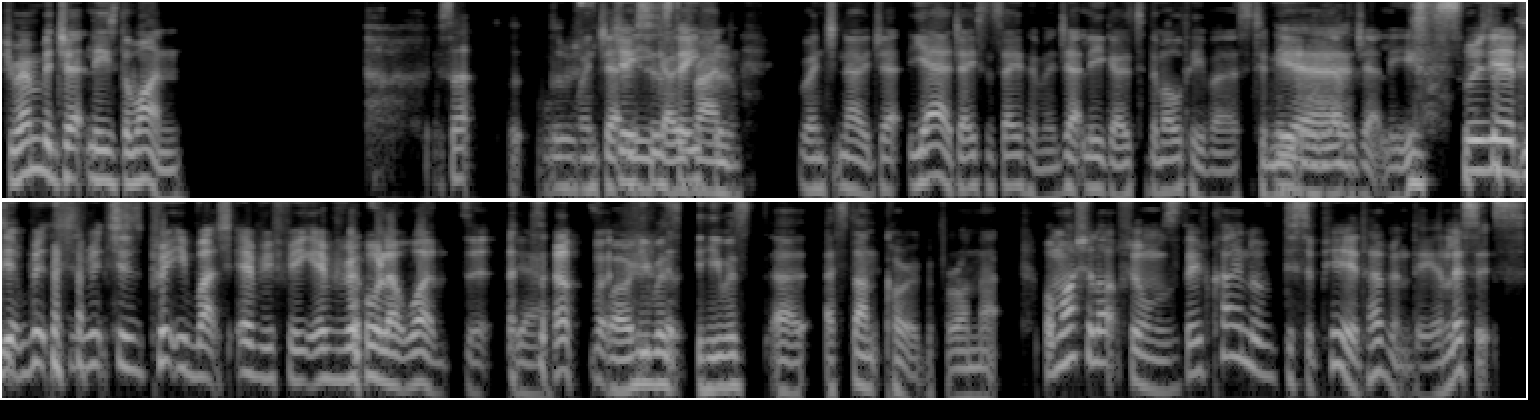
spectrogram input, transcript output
Do you remember Jet Li's The One? Is that When Jet Jason goes Statham? round- When no, Jet, yeah, Jason Statham and Jet Li goes to the multiverse to meet all the Yeah. other Jet Lis. Well, yeah, yeah, which, which is pretty much everything everywhere all at once. Yeah. But, well, he was he was uh, a stunt choreographer on that. but martial art films, they've kind of disappeared, haven't they? Unless it's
